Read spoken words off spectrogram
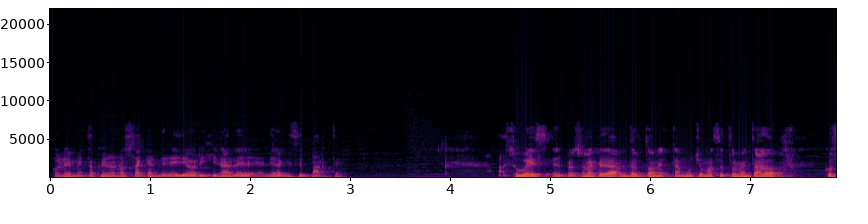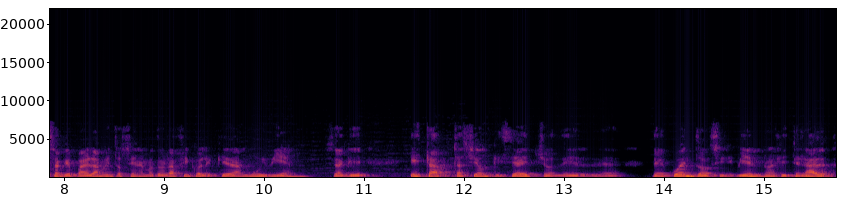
con elementos que no nos sacan de la idea original de, de la que se parte. A su vez, el personaje de Anderton está mucho más atormentado, cosa que para el ámbito cinematográfico le queda muy bien. O sea que esta adaptación que se ha hecho del, cuento, si bien no es literal,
